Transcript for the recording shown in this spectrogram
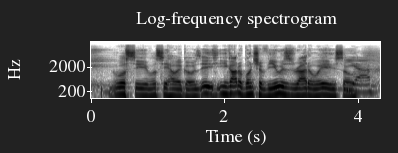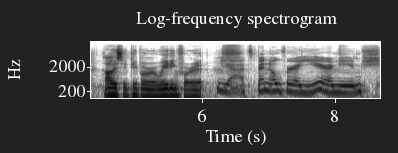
we'll see. We'll see how it goes. It, he got a bunch of views right away, so yeah, obviously people were waiting for it. yeah. It's been over a year. I mean, sh-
